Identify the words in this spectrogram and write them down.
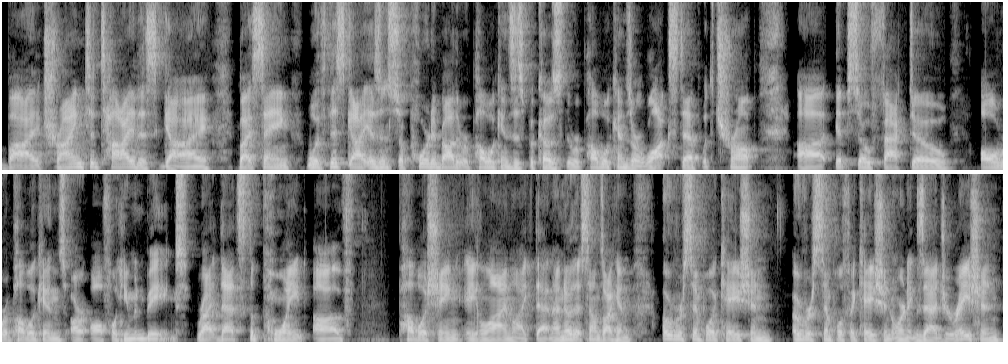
by trying to tie this guy by saying, well, if this guy isn't supported by the Republicans, it's because the Republicans are lockstep with Trump. Uh, ipso facto, all Republicans are awful human beings, right? That's the point of publishing a line like that. And I know that sounds like an oversimplification, oversimplification or an exaggeration,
